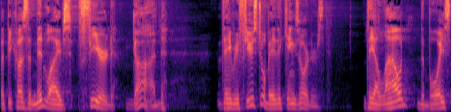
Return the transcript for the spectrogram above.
But because the midwives feared God, they refused to obey the king's orders. They allowed the boys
